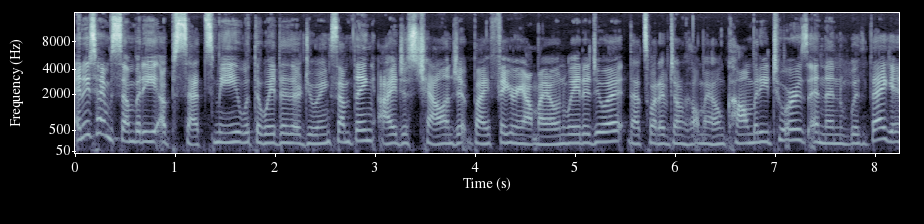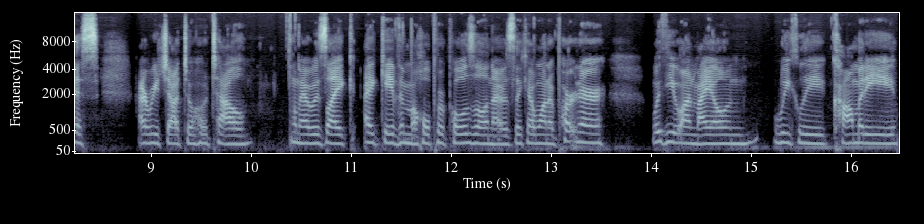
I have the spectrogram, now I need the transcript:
Anytime somebody upsets me with the way that they're doing something, I just challenge it by figuring out my own way to do it. That's what I've done with all my own comedy tours. And then with Vegas, I reached out to a hotel and I was like, I gave them a whole proposal and I was like, I want to partner with you on my own weekly comedy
